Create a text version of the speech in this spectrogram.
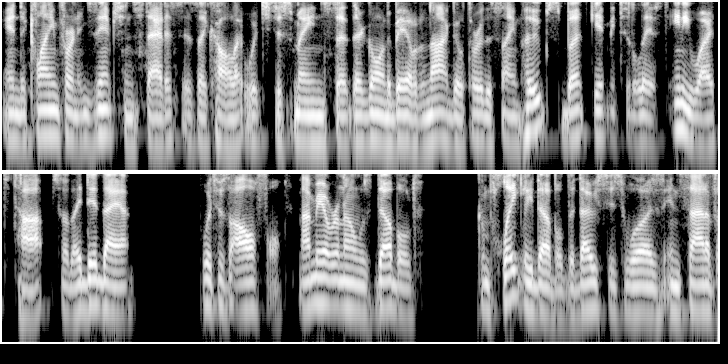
and to claim for an exemption status, as they call it, which just means that they're going to be able to not go through the same hoops, but get me to the list anyway at the top. So they did that, which was awful. My milrinone was doubled, completely doubled. The dosage was inside of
